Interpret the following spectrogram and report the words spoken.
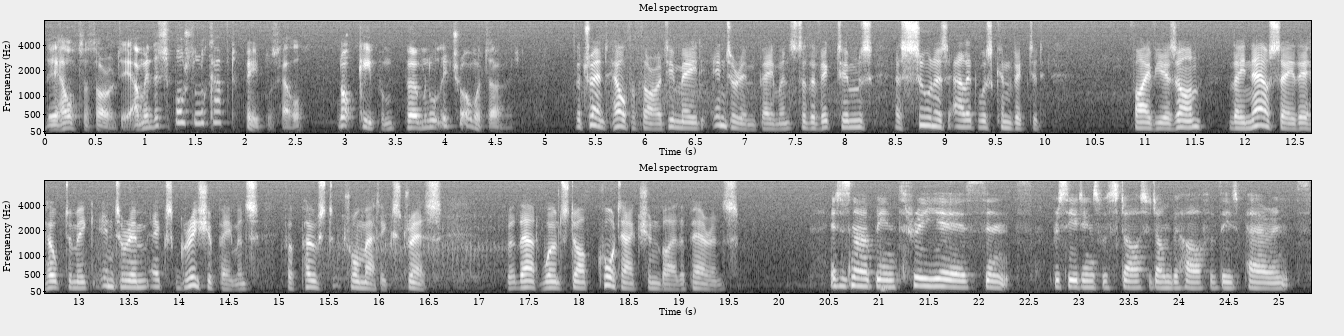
the health authority, I mean, they're supposed to look after people's health, not keep them permanently traumatised. The Trent Health Authority made interim payments to the victims as soon as Allitt was convicted. Five years on, they now say they hope to make interim ex gratia payments for post-traumatic stress. But that won't stop court action by the parents. It has now been three years since proceedings were started on behalf of these parents,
